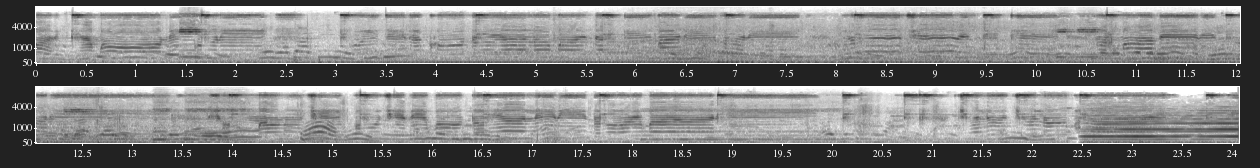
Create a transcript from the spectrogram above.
আমার কেমন করে যে দেখো দয়াল আমার ডাকে বাড়ি বাড়ি রয়েছে দেখে আমাদের ধরে সম্মানে পৌঁছে দেব দয়ালের দরবারে। চলো চলো ভাই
